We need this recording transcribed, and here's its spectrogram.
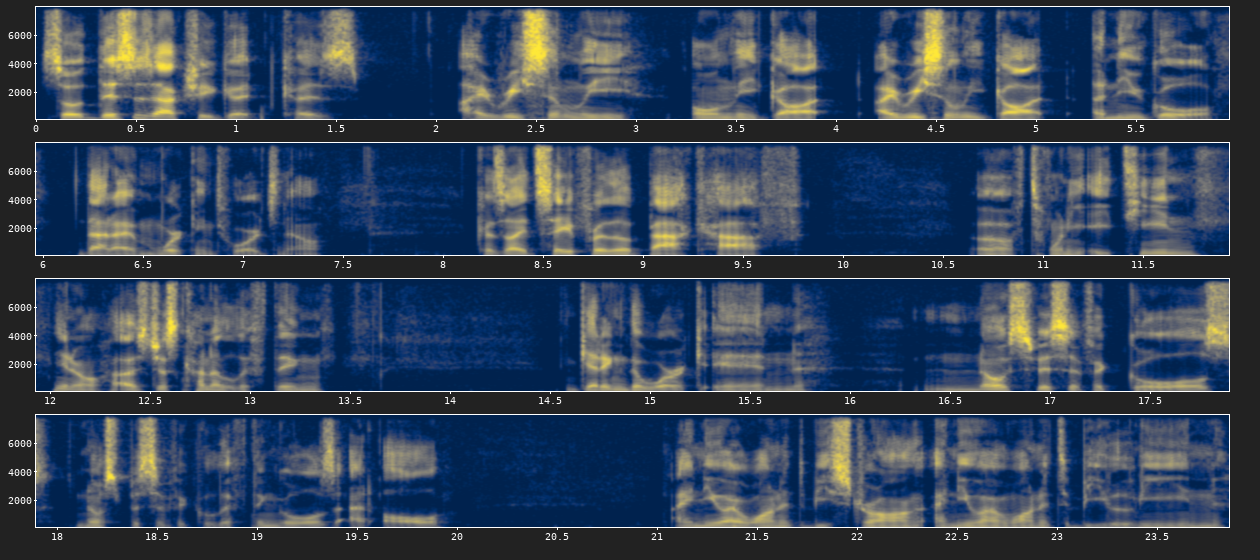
So this is actually good because I recently only got I recently got a new goal that I'm working towards now. Because I'd say for the back half of 2018, you know, I was just kind of lifting, getting the work in, no specific goals, no specific lifting goals at all. I knew I wanted to be strong, I knew I wanted to be lean,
